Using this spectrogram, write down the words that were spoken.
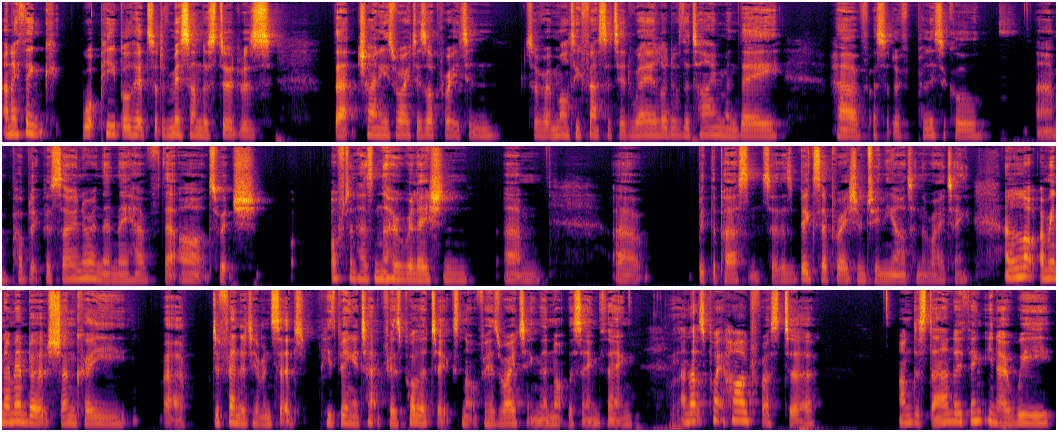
and I think what people had sort of misunderstood was that Chinese writers operate in sort of a multifaceted way a lot of the time, and they have a sort of political um, public persona, and then they have their art, which often has no relation um, uh, with the person. So there's a big separation between the art and the writing. And a lot, I mean, I remember Ke uh, defended him and said he's being attacked for his politics, not for his writing. They're not the same thing. Right. And that's quite hard for us to understand. I think, you know, we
